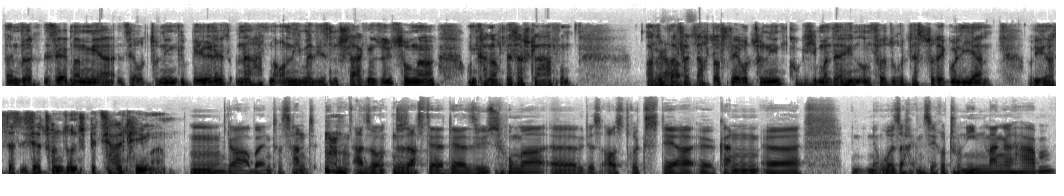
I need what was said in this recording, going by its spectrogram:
Dann wird selber mehr Serotonin gebildet und dann hat man auch nicht mehr diesen starken Süßhunger und kann auch besser schlafen. Also ja. bei Verdacht auf Serotonin gucke ich immer dahin und versuche das zu regulieren. Wie gesagt, das ist jetzt schon so ein Spezialthema. Mhm, ja, aber interessant. Also du sagst, der, der Süßhunger, äh, wie du es ausdrückst, der äh, kann äh, eine Ursache im Serotoninmangel haben.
